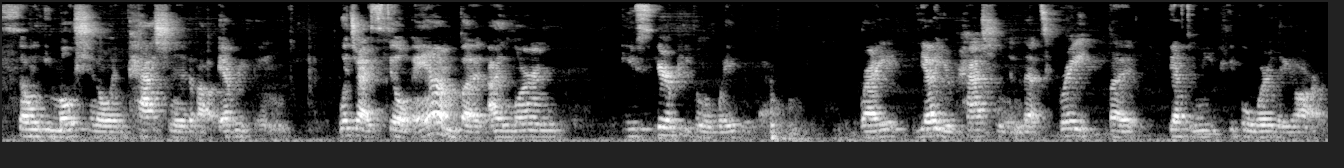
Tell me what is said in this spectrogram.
so emotional and passionate about everything, which I still am, but I learned you scare people away with that, right? Yeah, you're passionate and that's great, but you have to meet people where they are.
